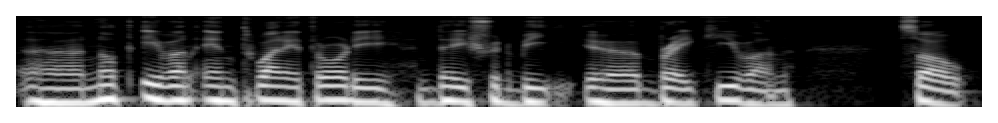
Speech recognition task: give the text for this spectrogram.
uh, not even in 2030 they should be uh, break even. So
